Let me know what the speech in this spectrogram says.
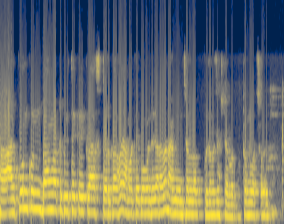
আর কোন কোন বাংলা টপিক থেকে ক্লাস দরকার হয়, আমাকে কমেন্টে জানাবেন। আমি ইনশাল্লাহ বোঝানোর চেষ্টা করব। ধন্যবাদ সবাইকে।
